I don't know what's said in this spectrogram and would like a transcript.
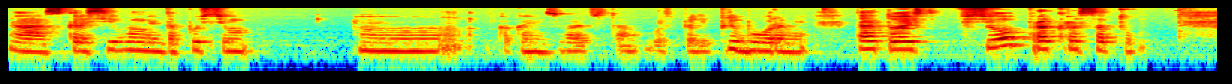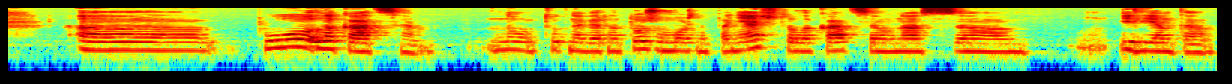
а, с красивыми, допустим, как они называются там, господи, приборами. Да, то есть все про красоту. А, по локациям ну, тут, наверное, тоже можно понять, что локация у нас э, и лента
